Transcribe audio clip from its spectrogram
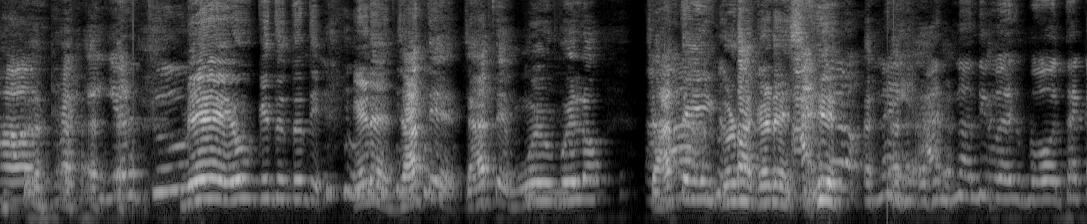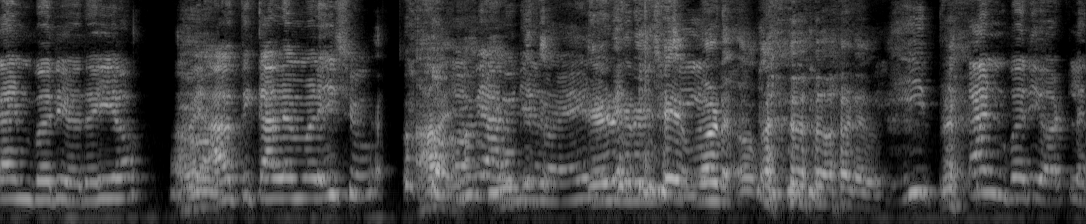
હાવ થાકી ગયો છું. મેં એવું કીધું નથી. એને જાતે જાતે હું એવું બોલ્યો જાતે ઈ ઘડા ઘડે છે. નહીં આજનો દિવસ બહુ થકાન ભર્યો રહ્યો. હવે. આવતીકાલે મળીશું. હવે આવી છે ઈ થકાન ભર્યો એટલે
